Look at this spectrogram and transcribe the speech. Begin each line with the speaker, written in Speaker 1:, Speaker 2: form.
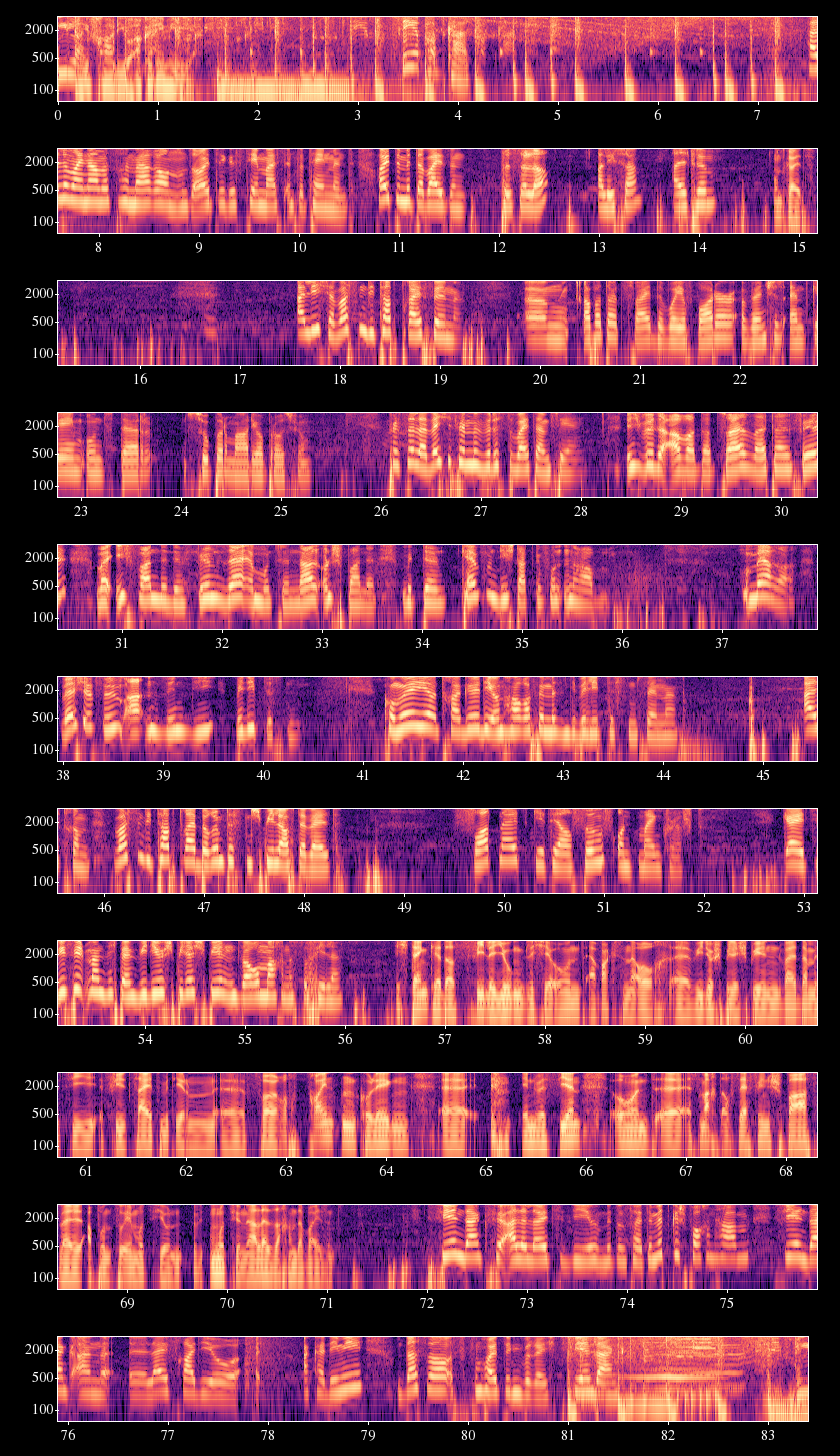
Speaker 1: Die Live-Radio Akademie.
Speaker 2: Der Podcast.
Speaker 3: Hallo, mein Name ist Homera und unser heutiges Thema ist Entertainment. Heute mit dabei sind
Speaker 4: Priscilla,
Speaker 5: Alisa,
Speaker 4: Altrim,
Speaker 6: Und Geiz.
Speaker 3: Alicia, was sind die Top 3 Filme?
Speaker 5: ähm, Avatar 2, The Way of Water, Avengers Endgame und der Super Mario Bros. Film.
Speaker 3: Priscilla, welche Filme würdest du weiterempfehlen?
Speaker 4: Ich würde Avatar 2 weiterempfehlen, weil ich fand den Film sehr emotional und spannend mit den Kämpfen, die stattgefunden haben. Homera, welche Filmarten sind die beliebtesten?
Speaker 3: Komödie, Tragödie und Horrorfilme sind die beliebtesten Filme. Altrim, was sind die Top 3 berühmtesten Spiele auf der Welt?
Speaker 7: Fortnite, GTA 5 und Minecraft.
Speaker 3: Geld, wie fühlt man sich beim Videospiele spielen und warum machen es so viele?
Speaker 6: Ich denke, dass viele Jugendliche und Erwachsene auch äh, Videospiele spielen, weil damit sie viel Zeit mit ihren äh, Fre- Freunden, Kollegen äh, investieren. Und äh, es macht auch sehr viel Spaß, weil ab und zu emotion emotionale Sachen dabei sind.
Speaker 3: Vielen Dank für alle Leute, die mit uns heute mitgesprochen haben. Vielen Dank an äh, Live Radio Akademie. Und das war's vom heutigen Bericht. Vielen Dank.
